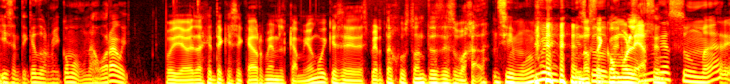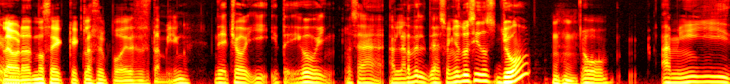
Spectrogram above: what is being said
Y sentí que dormí como una hora, güey. Pues ya ves la gente que se queda dormida en el camión, güey, que se despierta justo antes de su bajada. Simón, güey. Y es No sé cómo le hacen. su madre, La güey. verdad no sé qué clase de poder es ese también, güey. De hecho, y, y te digo, güey, o sea, hablar de, de sueños lúcidos, yo, o a mí,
